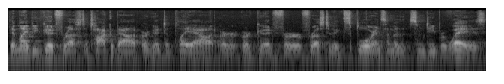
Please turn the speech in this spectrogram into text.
that might be good for us to talk about or good to play out or, or good for, for us to explore in some some deeper ways.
